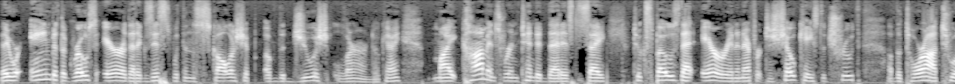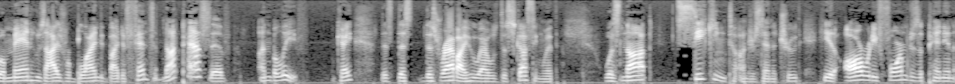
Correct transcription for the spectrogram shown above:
they were aimed at the gross error that exists within the scholarship of the Jewish learned, okay? My comments were intended, that is to say, to expose that error in an effort to showcase the truth of the Torah to a man whose eyes were blinded by defensive, not passive, unbelief. Okay? This this this rabbi who I was discussing with was not seeking to understand the truth. He had already formed his opinion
